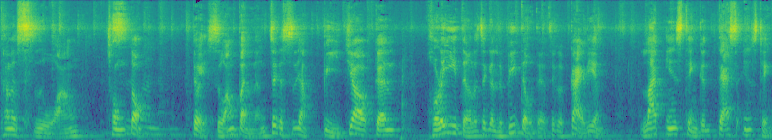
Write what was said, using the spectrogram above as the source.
他的死亡冲动，对死亡本能这个思想比较跟弗洛伊德的这个 libido 的这个概念，life instinct 跟 death instinct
